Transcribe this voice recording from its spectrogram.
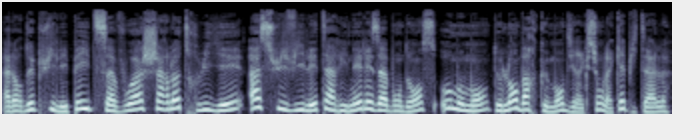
Alors depuis les pays de Savoie, Charlotte Ruillet a suivi les tarines et les abondances au moment de l'embarquement direction la capitale.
